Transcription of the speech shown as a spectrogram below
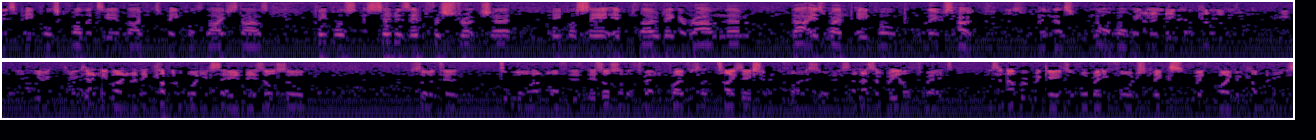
It's people's quality of life, it's people's lifestyles. People's as soon as infrastructure, people see it imploding around them. That is when people lose hope, and that's not what we need. you're exactly right. And I think coming from what you're saying, there's also sort of to, off, there's- also the threat of privatisation in the fire service, and that's a real threat. There's a number of brigades who have already forged links with private companies.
